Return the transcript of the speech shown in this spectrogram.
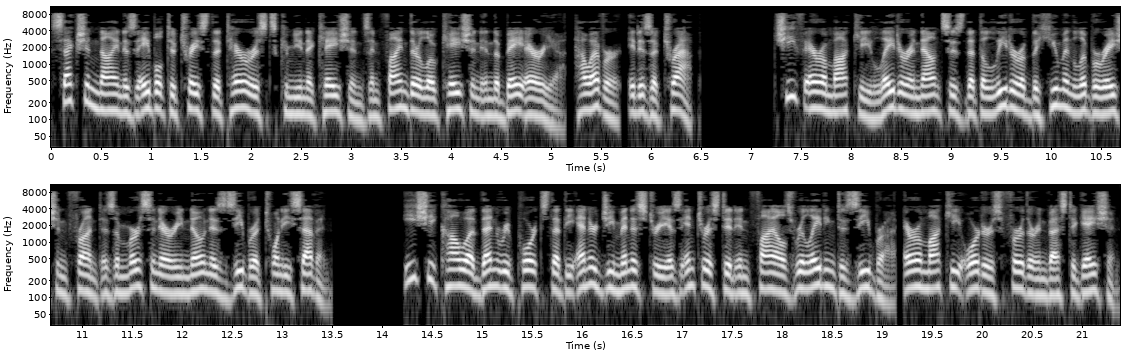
Section 9 is able to trace the terrorists' communications and find their location in the Bay Area, however, it is a trap. Chief Aramaki later announces that the leader of the Human Liberation Front is a mercenary known as Zebra 27. Ishikawa then reports that the Energy Ministry is interested in files relating to Zebra. Aramaki orders further investigation.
